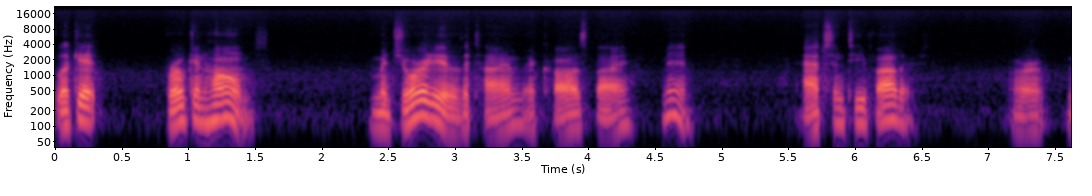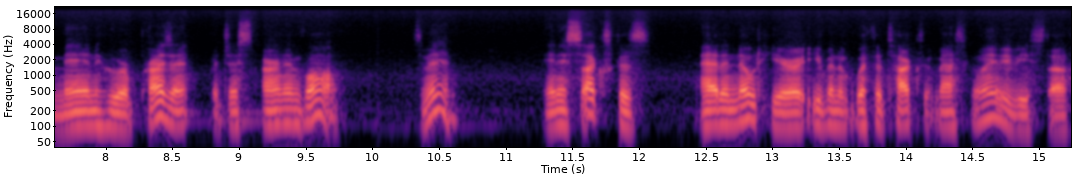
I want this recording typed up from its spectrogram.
Look at broken homes. Majority of the time, they're caused by men, absentee fathers, or men who are present but just aren't involved. It's men. And it sucks because I had a note here, even with the toxic masculinity stuff,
